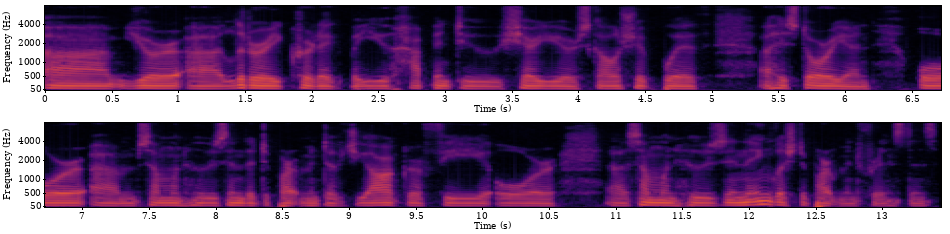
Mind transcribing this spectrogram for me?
um, you're a literary critic, but you happen to share your scholarship with a historian or um, someone who's in the Department of Geography or uh, someone who's in the English department, for instance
